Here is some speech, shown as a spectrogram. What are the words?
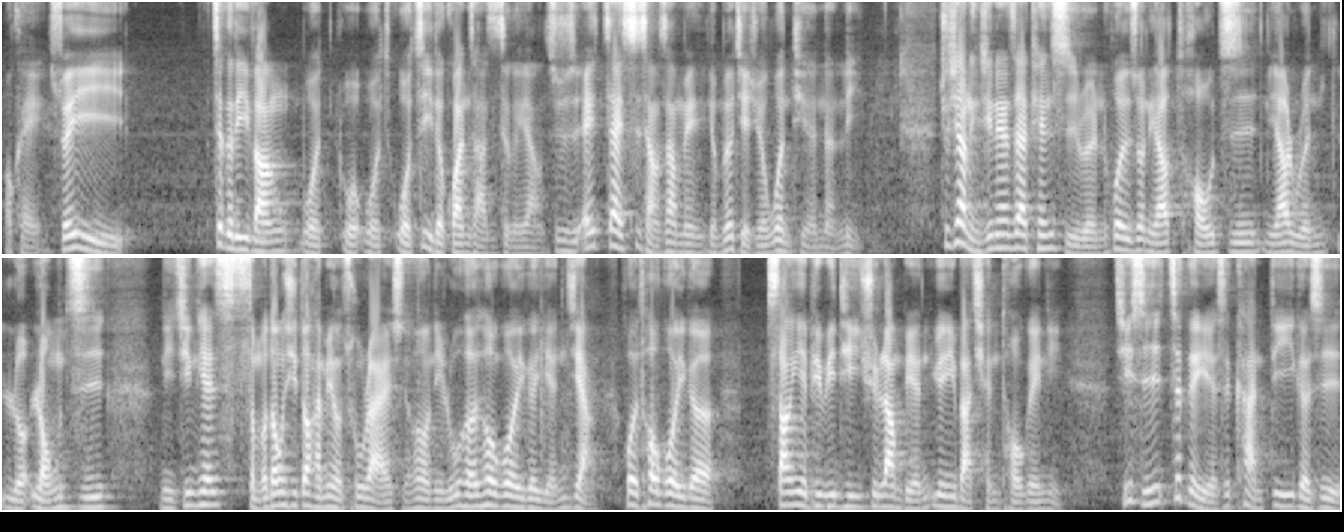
OK，所以这个地方我我我我自己的观察是这个样子，就是诶，在市场上面有没有解决问题的能力？就像你今天在天使轮，或者说你要投资、你要轮融融资，你今天什么东西都还没有出来的时候，你如何透过一个演讲，或者透过一个商业 PPT 去让别人愿意把钱投给你？其实这个也是看第一个是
